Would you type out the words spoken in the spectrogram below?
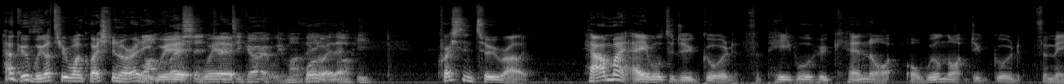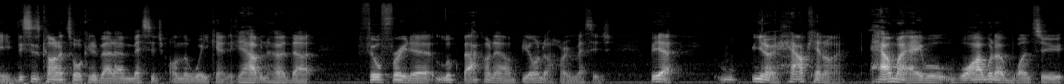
How good! We got through one question already. One we're, question, we're to go. We might be make way it there. lucky. Question two, Riley. How am I able to do good for people who cannot or will not do good for me? This is kind of talking about our message on the weekend. If you haven't heard that, feel free to look back on our Beyond at Home message. But yeah, you know, how can I? How am I able? Why would I want to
